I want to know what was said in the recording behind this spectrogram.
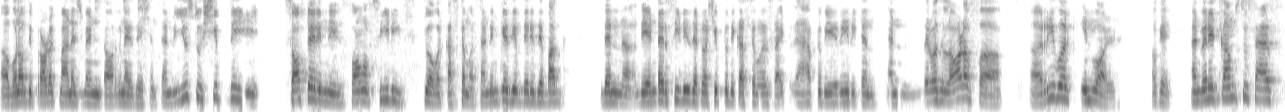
uh, one of the product management organizations. And we used to ship the software in the form of cds to our customers. And in case if there is a bug then uh, the entire CDs that were shipped to the customers, right, have to be rewritten, and there was a lot of uh, uh, rework involved. Okay, and when it comes to SaaS,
